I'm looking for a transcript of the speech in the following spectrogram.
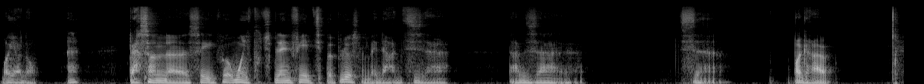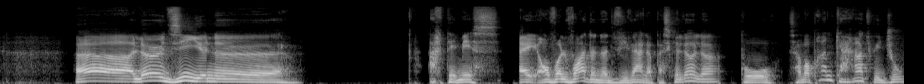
Voyons donc. Hein? Personne ne sait. Oui, il faut que tu planifies un petit peu plus, mais dans 10 ans. Dans 10 ans. 10 ans. Pas grave. Euh, lundi, il y a une euh, Artemis. Hey, on va le voir de notre vivant, là, parce que là, là, pour. Ça va prendre 48 jours.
